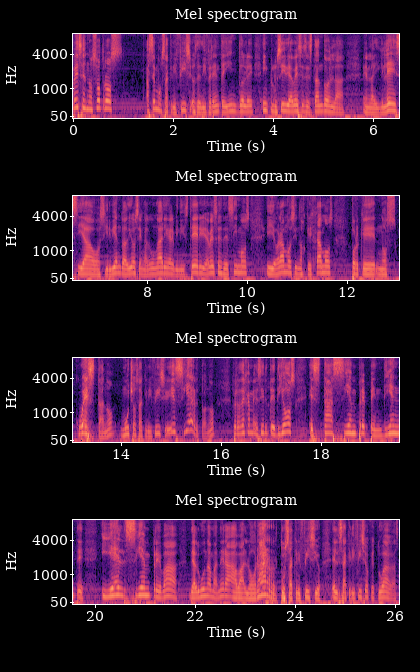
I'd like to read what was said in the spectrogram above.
veces nosotros hacemos sacrificios de diferente índole, inclusive a veces estando en la, en la iglesia o sirviendo a Dios en algún área en el ministerio y a veces decimos y oramos y nos quejamos porque nos cuesta, ¿no? Mucho sacrificio y es cierto, ¿no? Pero déjame decirte, Dios está siempre pendiente y Él siempre va de alguna manera a valorar tu sacrificio, el sacrificio que tú hagas.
